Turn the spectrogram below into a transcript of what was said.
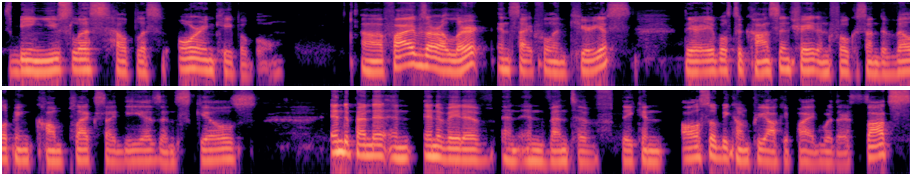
is being useless, helpless, or incapable. Uh, fives are alert, insightful, and curious. They're able to concentrate and focus on developing complex ideas and skills. Independent and innovative and inventive, they can also become preoccupied with their thoughts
